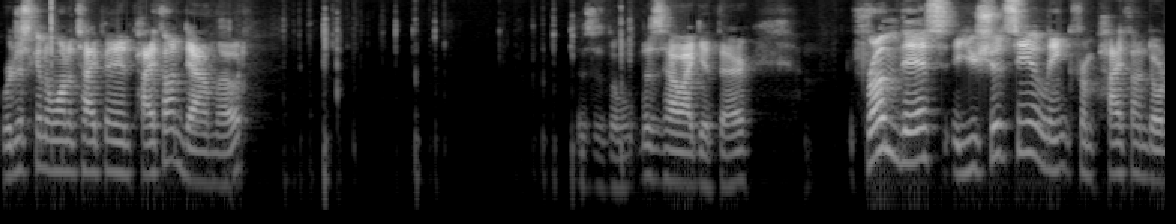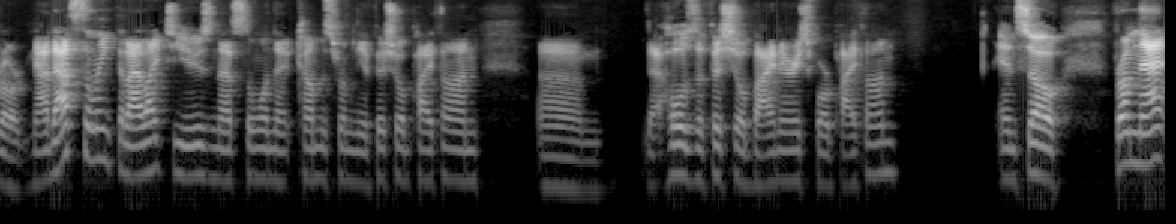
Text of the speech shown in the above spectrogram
we're just going to want to type in Python download. This is the this is how I get there. From this, you should see a link from python.org. Now, that's the link that I like to use, and that's the one that comes from the official Python, um, that holds official binaries for Python. And so from that,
